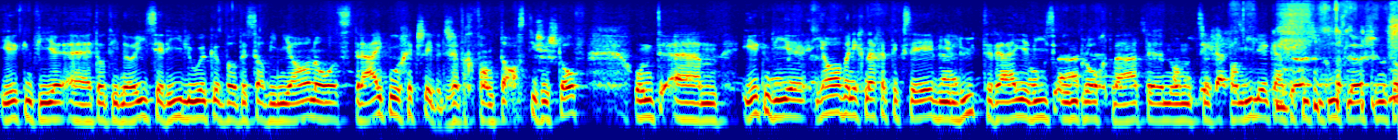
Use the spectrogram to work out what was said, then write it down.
irgendwie äh, die neue Serie schauen, wo der Savignano das Drehbuch geschrieben hat. Das ist einfach fantastischer Stoff. Und ähm, irgendwie, ja, wenn ich nachher sehe, wie Leute reihenweise umgebracht werden und sich Familien gegenseitig auslöschen und so,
